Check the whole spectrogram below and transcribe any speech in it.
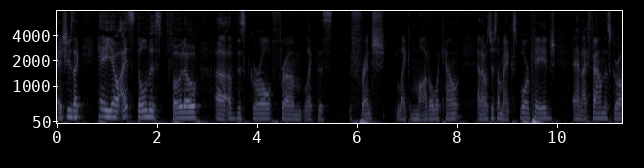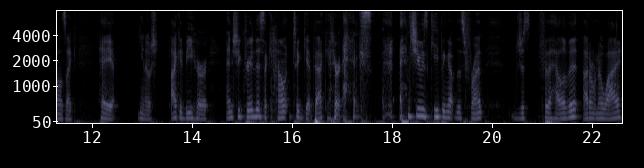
and she was like, hey, yo, I stole this photo uh, of this girl from like this French like model account, and I was just on my explore page, and I found this girl, and I was like, hey, you know, sh- I could be her. And she created this account to get back at her ex. And she was keeping up this front just for the hell of it. I don't know why.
